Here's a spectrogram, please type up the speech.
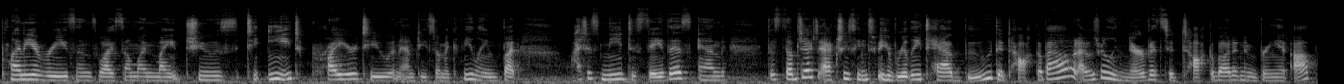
plenty of reasons why someone might choose to eat prior to an empty stomach feeling, but I just need to say this and the subject actually seems to be really taboo to talk about. I was really nervous to talk about it and bring it up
